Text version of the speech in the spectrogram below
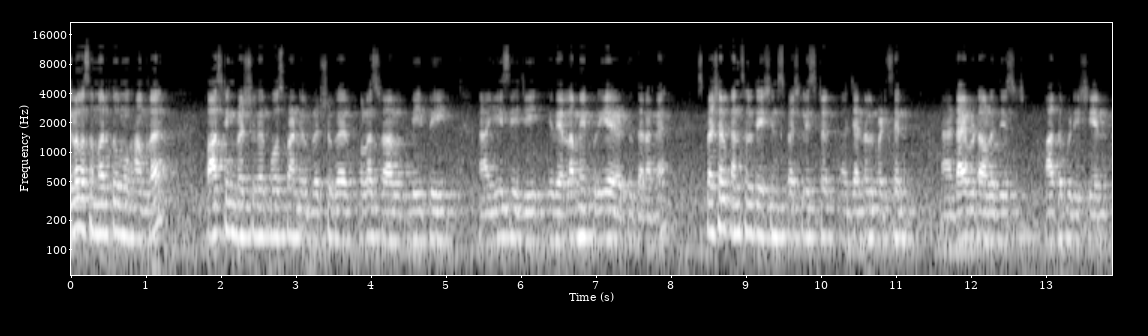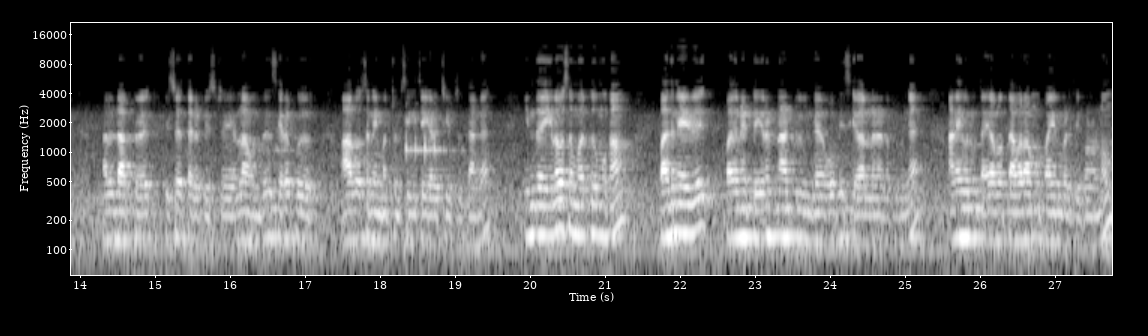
இலவச மருத்துவ முகாமில் fasting blood sugar post prandial sugar cholesterol BP ECG இது எல்லாமே ஃப்ரீயாக எடுத்து தராங்க. Special consultation specialist general medicine diabetologist orthopaedician அல் டாக்டர் ஃபிசியோதெரபிஸ்ட்டு எல்லாம் வந்து சிறப்பு ஆலோசனை மற்றும் சிகிச்சை அளிச்சிக்கிட்டு இருக்காங்க. இந்த இலவச மருத்துவ முகாம் பதினேழு பதினெட்டு இரண்டு நாட்கள் இங்கே ஓபிசி ஹாலில் நடக்குதுங்க. அனைவரும் தயார தவறாமல் பயன்படுத்தி கொள்ளணும்.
